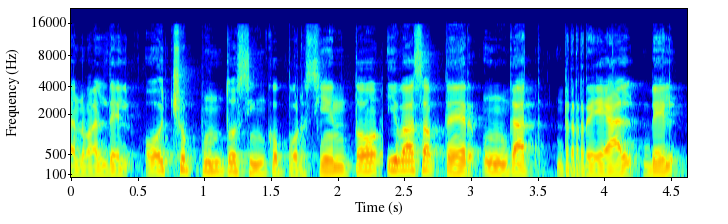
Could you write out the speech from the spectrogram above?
anual del 8.5% y vas a obtener un GAT real del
